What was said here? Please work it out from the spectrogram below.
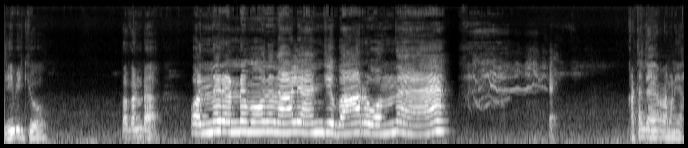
ജീവിക്കുമോ ഇപ്പം കണ്ട. ഒന്ന് രണ്ട് മൂന്ന് നാല് അഞ്ച് ബാറ് ഒന്ന്. കട്ടൻ ചായ മണിയാ.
